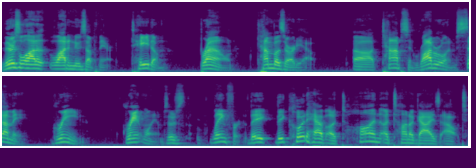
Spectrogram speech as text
there's a lot of a lot of news up in there. Tatum, Brown, Kemba's already out. Uh, Thompson, Robert Williams, Semi, Green, Grant Williams. There's Langford. They they could have a ton, a ton of guys out.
